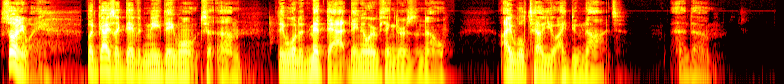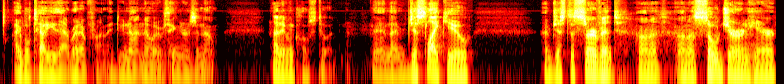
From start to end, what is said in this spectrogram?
So anyway, but guys like David Meade, they won't. Um, they won't admit that. They know everything there is to know. I will tell you, I do not. And um, I will tell you that right up front. I do not know everything there is to know, not even close to it. And I'm just like you. I'm just a servant on a on a sojourn here,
